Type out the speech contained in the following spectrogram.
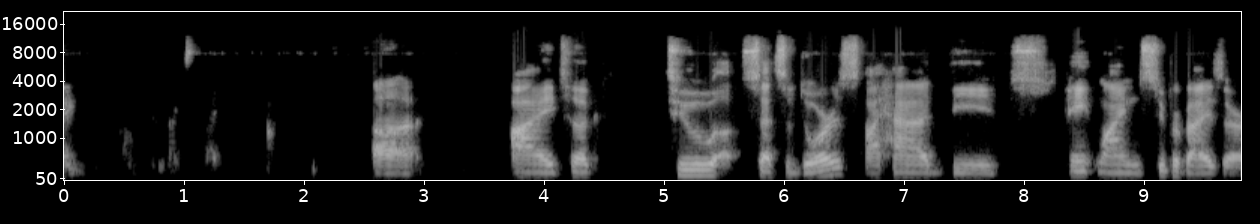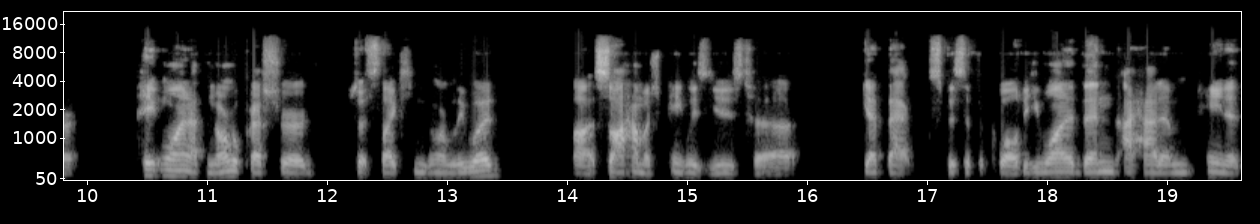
I Uh, I took two sets of doors. I had the paint line supervisor paint one at the normal pressure, just like he normally would. Uh, saw how much paint was used to get that specific quality he wanted. Then I had him paint it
